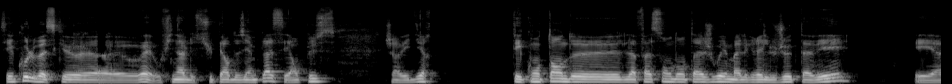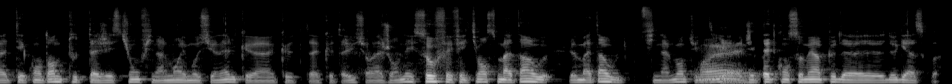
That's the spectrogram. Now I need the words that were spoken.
C'est cool parce que, ouais, au final, super deuxième place. Et en plus, j'ai envie de dire, tu es content de la façon dont tu as joué malgré le jeu que tu avais. Et tu es content de toute ta gestion finalement émotionnelle que, que tu as, eu sur la journée. Sauf effectivement ce matin, où, le matin où finalement tu te dis, j'ai peut-être consommé un peu de, de gaz. Quoi.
